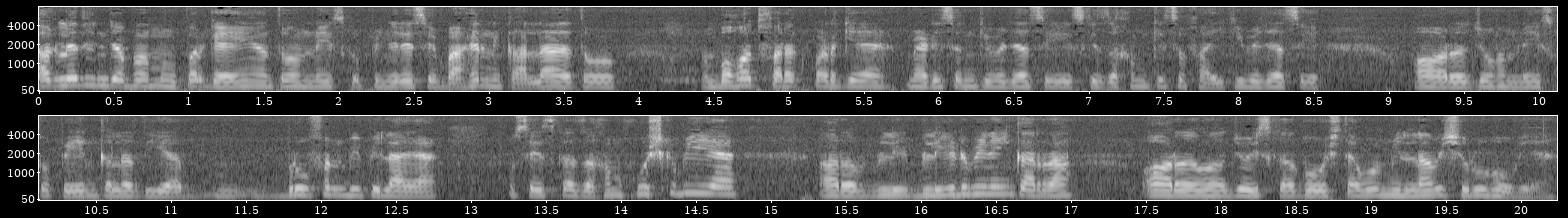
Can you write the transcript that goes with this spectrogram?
अगले दिन जब हम ऊपर गए हैं तो हमने इसको पिंजरे से बाहर निकाला है तो बहुत फ़र्क पड़ गया है मेडिसिन की वजह से, इसके ज़ख़म की सफ़ाई की वजह से, और जो हमने इसको पेन कलर दिया, ब्रूफन भी पिलाया उससे इसका ज़ख़म खुश्क भी है, और ब्लीड भी नहीं कर रहा, और जो इसका गोश्त है, वो मिलना भी शुरू हो गया है।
